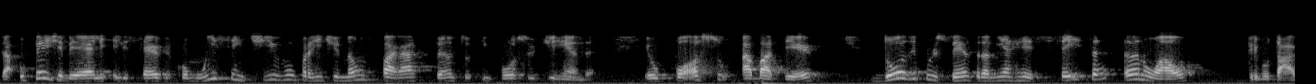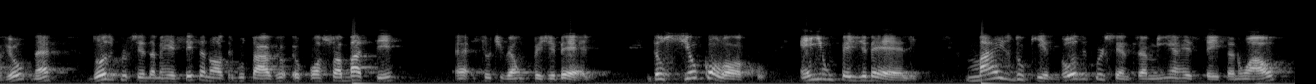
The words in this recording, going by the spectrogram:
Tá? O PGBL ele serve como incentivo para a gente não pagar tanto imposto de renda. Eu posso abater 12% da minha receita anual tributável, né? 12% da minha receita anual tributável eu posso abater é, se eu tiver um PGBL. Então, se eu coloco em um PGBL mais do que 12% da minha receita anual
